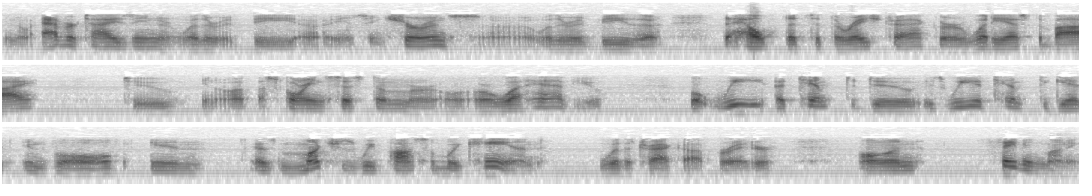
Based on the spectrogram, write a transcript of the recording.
you know advertising or whether it be uh, his insurance, uh, whether it be the the help that's at the racetrack or what he has to buy to you know a, a scoring system or, or, or what have you. What we attempt to do is we attempt to get involved in as much as we possibly can with a track operator on saving money.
